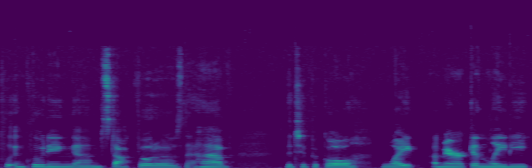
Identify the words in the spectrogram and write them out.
cl- including um, stock photos that have the typical white American lady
